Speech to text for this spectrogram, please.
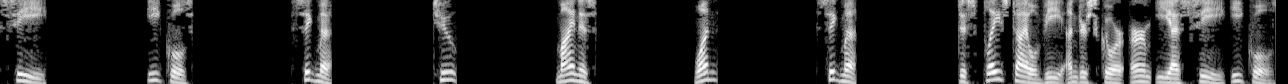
c equals sigma 2 minus 1 sigma Display style v underscore erm esc equals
